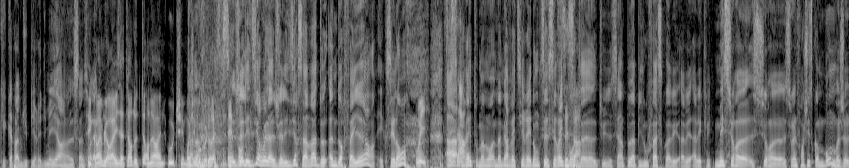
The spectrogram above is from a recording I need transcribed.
qui est capable du pire et du meilleur. ça- C'est voilà. quand même le réalisateur de Turner and Hooch, et moi j'ai beaucoup de respect. pour- J'allais dire, voilà, j'allais dire, ça va de Under Fire, excellent, Oui, à ça. Arrête où ma mère va tirer. Donc c'est vrai que bon, c'est un peu à pile ou face quoi avec, avec, avec lui. Mais sur euh, sur euh, sur une franchise comme Bond, moi j'ai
